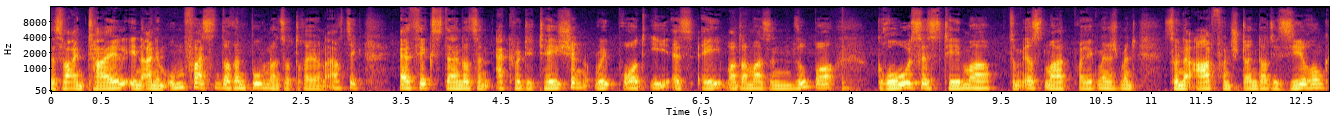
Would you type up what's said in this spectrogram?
das war ein Teil in einem umfassenderen Buch 1983, Ethics Standards and Accreditation Report ESA, war damals ein super großes Thema. Zum ersten Mal hat Projektmanagement so eine Art von Standardisierung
